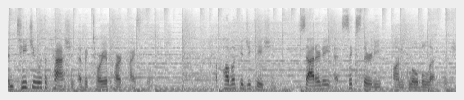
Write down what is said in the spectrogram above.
And teaching with a passion at Victoria Park High School. A Public Education, Saturday at 6.30 on Global Lethbridge.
